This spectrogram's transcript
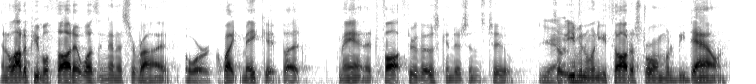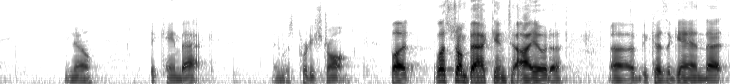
And a lot of people thought it wasn't going to survive or quite make it, but man, it fought through those conditions too. Yeah. So even when you thought a storm would be down, you know, it came back and was pretty strong. But let's jump back into Iota uh, because again, that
